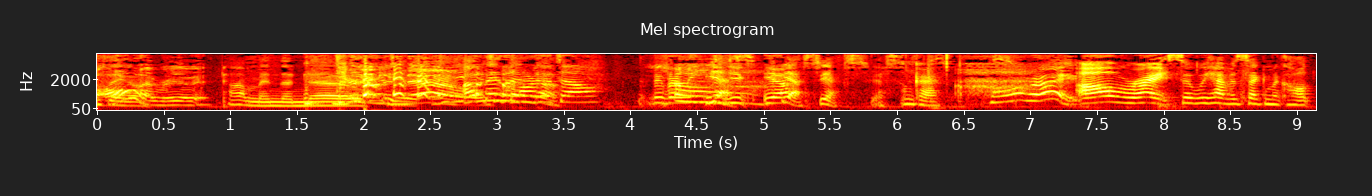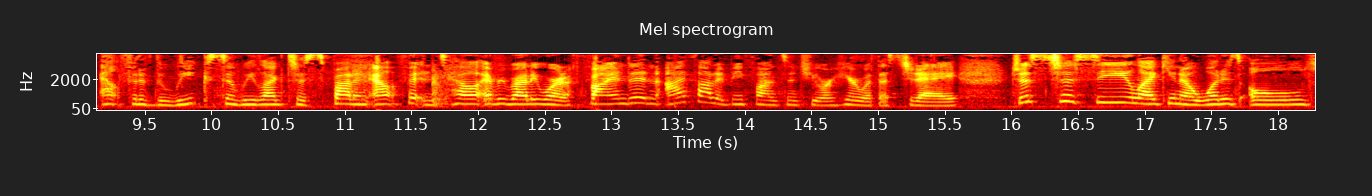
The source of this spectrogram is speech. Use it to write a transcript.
everything? all of it. I'm in the know. You're in the know. I'm in the know. Beverly. Yes, You- yeah. yes, yes, yes. Okay. All right. All right, so we have a segment called Outfit of the Week. So we like to spot an outfit and tell everybody where to find it. And I thought it'd be fun since you are here with us today, just to see like you know what is old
